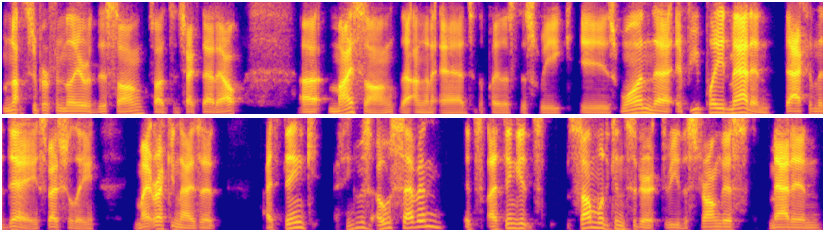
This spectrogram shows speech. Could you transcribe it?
I'm not super familiar with this song, so I have to check that out. Uh, my song that I'm going to add to the playlist this week is one that if you played Madden back in the day, especially, you might recognize it. I think I think it was 07. It's I think it's some would consider it to be the strongest Madden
